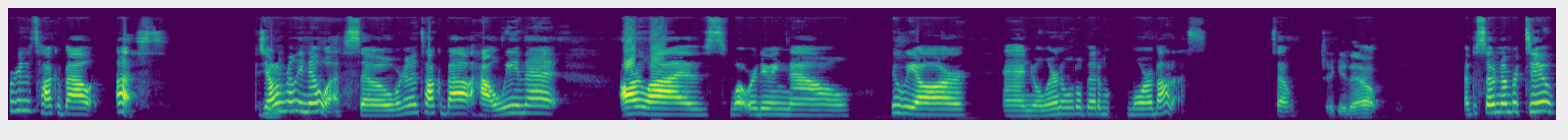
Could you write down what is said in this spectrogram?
we're gonna talk about us because y'all don't really know us. So we're gonna talk about how we met, our lives, what we're doing now, who we are, and you'll learn a little bit more about us. So Check it out. episode number two.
